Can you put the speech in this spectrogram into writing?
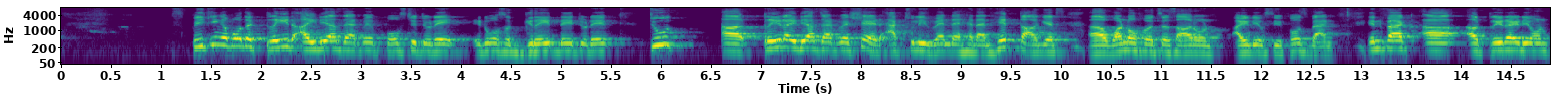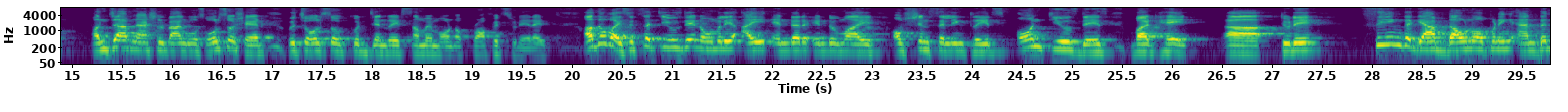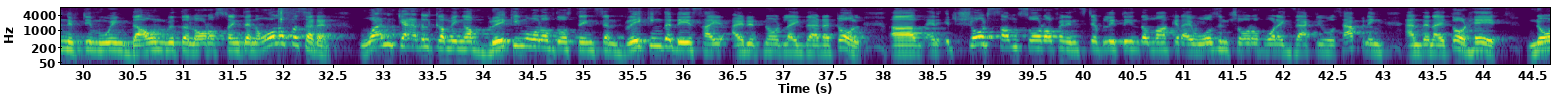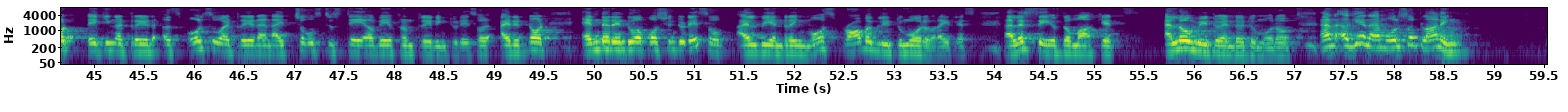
Speaking about the trade ideas that were posted today, it was a great day today. Two uh, trade ideas that were shared actually went ahead and hit targets. Uh, one of which is our own IDFC First Bank. In fact, uh, a trade idea on Punjab National Bank was also shared, which also could generate some amount of profits today, right? Otherwise, it's a Tuesday. Normally, I enter into my option selling trades on Tuesdays, but hey, uh, today seeing the gap down opening and then Nifty moving down with a lot of strength. And all of a sudden, one candle coming up, breaking all of those things and breaking the day's high. I did not like that at all. Um, and it showed some sort of an instability in the market. I wasn't sure of what exactly was happening. And then I thought, hey, not taking a trade is also a trade. And I chose to stay away from trading today. So I did not enter into a position today. So I'll be entering most probably tomorrow, right? Let's uh, let's see if the markets allow me to enter tomorrow. And again, I'm also planning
